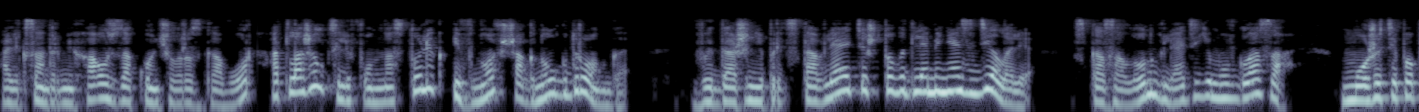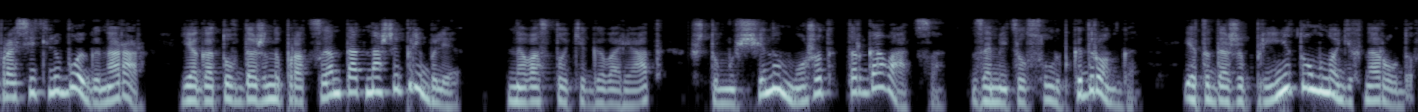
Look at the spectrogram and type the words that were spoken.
Александр Михайлович закончил разговор, отложил телефон на столик и вновь шагнул к Дронго. «Вы даже не представляете, что вы для меня сделали», — сказал он, глядя ему в глаза. «Можете попросить любой гонорар. Я готов даже на проценты от нашей прибыли». «На Востоке говорят, что мужчина может торговаться», — заметил с улыбкой Дронго. «Это даже принято у многих народов.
